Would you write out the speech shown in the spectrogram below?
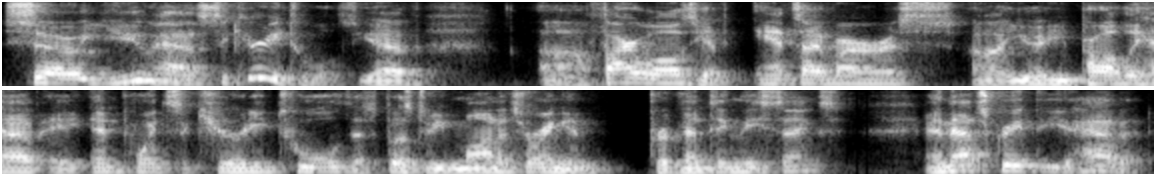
So you have security tools. You have uh, firewalls. You have antivirus. Uh, you you probably have a endpoint security tool that's supposed to be monitoring and preventing these things, and that's great that you have it.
